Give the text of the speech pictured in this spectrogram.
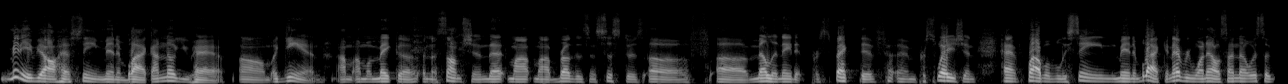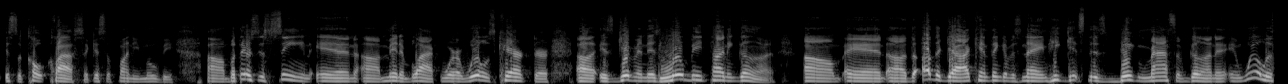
Many of y'all have seen Men in Black. I know you have. Um, again, I'm, I'm, gonna make a, an assumption that my, my brothers and sisters of uh, melanated perspective and persuasion have probably seen Men in Black, and everyone else. I know it's a it's a cult classic. It's a funny movie. Um, but there's this scene in uh, Men in Black where Will's character uh, is given this little bit tiny gun, um, and uh, the other guy I can't think of his name. He gets this big massive gun, and, and Will is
